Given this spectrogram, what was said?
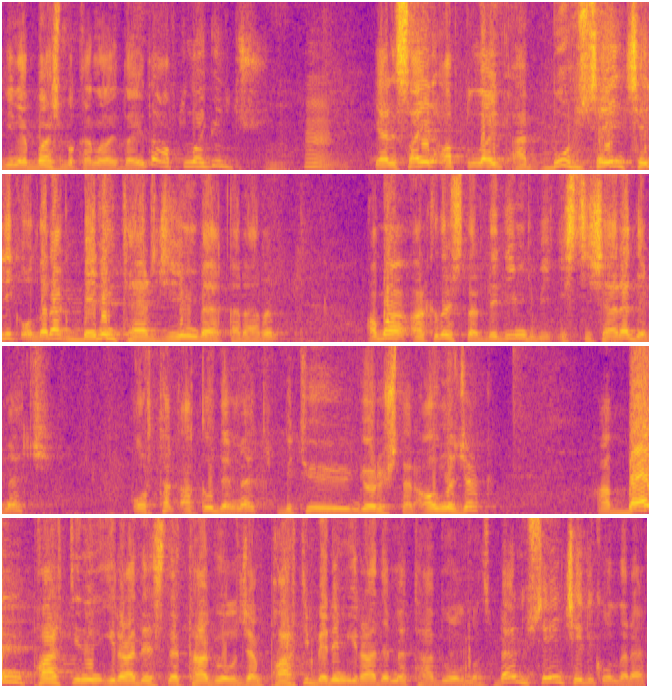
yine başbakan adayı da Abdullah Gül'dür. Yani Sayın Abdullah bu Hüseyin Çelik olarak benim tercihim ve kararım. Ama arkadaşlar dediğim gibi istişare demek, ortak akıl demek, bütün görüşler alınacak. Ha ben partinin iradesine tabi olacağım. Parti benim irademe tabi olmaz. Ben Hüseyin Çelik olarak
